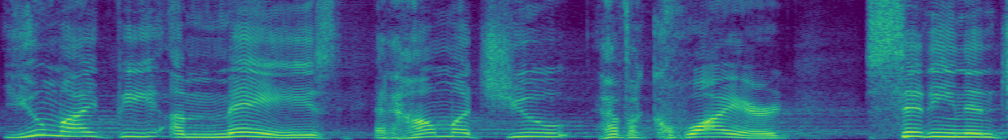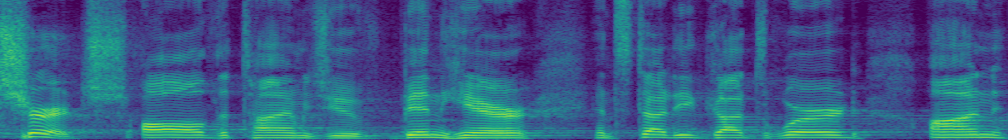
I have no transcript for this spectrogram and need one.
you might be amazed at how much you have acquired sitting in church all the times you've been here and studied God's word on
